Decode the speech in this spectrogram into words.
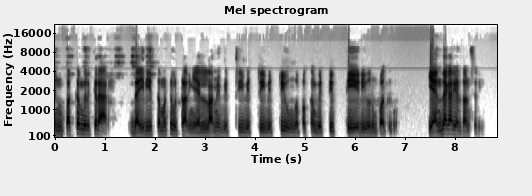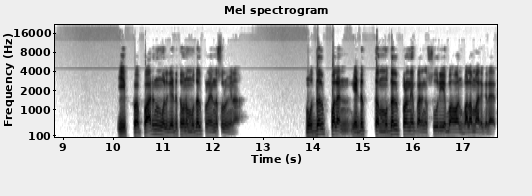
என் பக்கம் இருக்கிறார். தைரியத்தை மட்டும் விட்டுறாதீங்க. எல்லாமே வெற்றி வெற்றி வெற்றி உங்க பக்கம் வெற்றி தேடி வரும் பாத்துக்கோ. எந்த காரியம் எடுத்தாலும் சரி. இப்ப பாருங்க உங்களுக்கு எடுத்தவன முதல் பலன் என்ன சொல்லுவீங்கன்னா முதல் பலன் எடுத்த முதல் பலனே பாருங்க சூரிய பகவான் பலமா இருக்கிறார்.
